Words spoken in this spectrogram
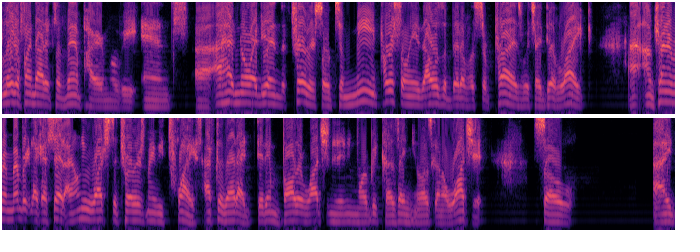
later find out it's a vampire movie, and uh, I had no idea in the trailer. So to me personally, that was a bit of a surprise, which I did like. I, am trying to remember. Like I said, I only watched the trailers maybe twice. After that, I didn't bother watching it anymore because I knew I was gonna watch it. So I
